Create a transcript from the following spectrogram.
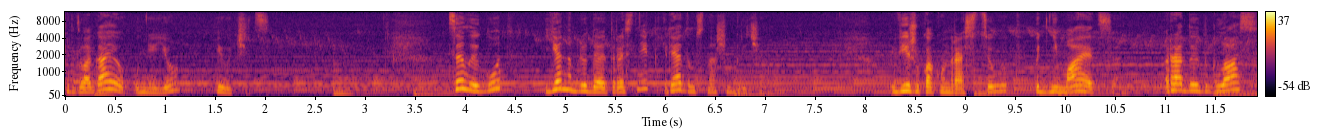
Предлагаю у нее и учиться. Целый год я наблюдаю тростник рядом с нашим причалом. Вижу, как он растет, поднимается, радует глаз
